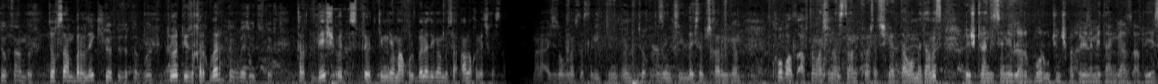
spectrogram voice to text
91 91lik 441 441 45 34. 45 34 kimga ma'qul bo'ladigan bo'lsa aloqaga chiqasizlar. Mana aziz obunachilar sizlarga 2019 yilda ishlab chiqarilgan cobalt avtomashinasidan ko'rsatishga davom etamiz. Konditsionerlari bor 3 pokoleniya metan gaz abs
